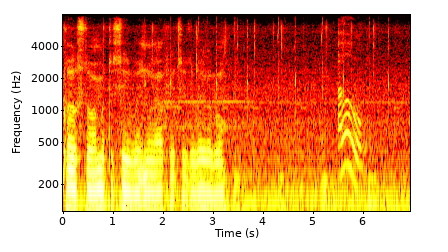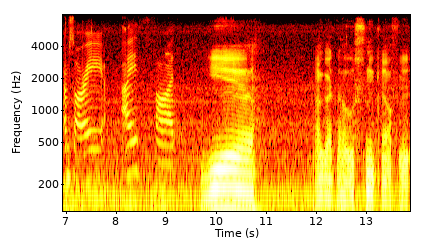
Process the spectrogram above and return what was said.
clothes store. I'm about to see what new outfits is available. Oh, I'm sorry. I Yeah. I got the whole sneak outfit.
